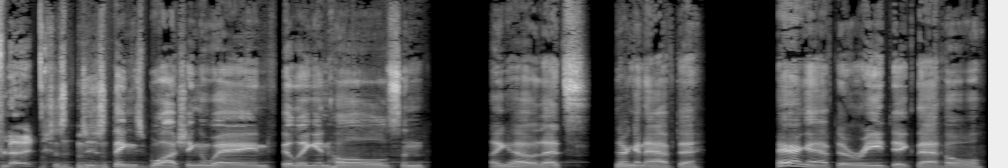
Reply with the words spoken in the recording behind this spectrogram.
Flood. Just just things washing away and filling in holes and like, oh, that's they're gonna have to they're gonna have to re-dig that hole.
